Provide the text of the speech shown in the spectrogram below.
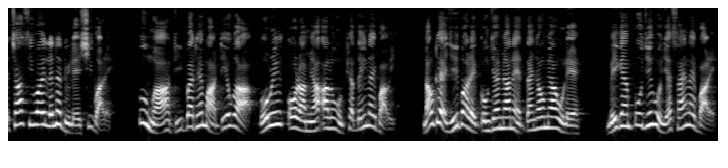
တခြားစီးပွားရေးလက်နက်တွေလည်းရှိပါတယ်။ ဥပမာဒီပတ်ထဲမှာတရုတ်က boring order များအလုံးကိုဖျက်သိမ်းလိုက်ပါပြီ။နောက်ထပ်အရေးပါတဲ့ကုန်ကျန်းများနဲ့တန်ကြောင်းများကိုလည်းအမေရိကန်ပို့ခြင်းကိုရပ်ဆိုင်းလိုက်ပါတယ်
